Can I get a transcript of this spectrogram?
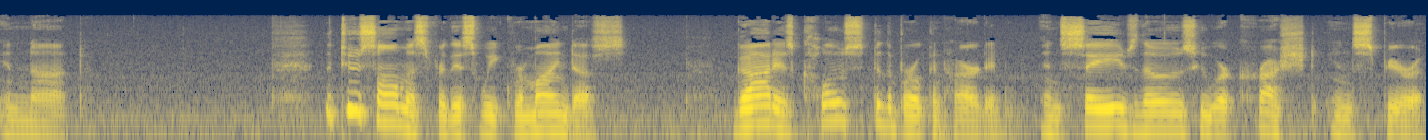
and not. The two psalmists for this week remind us God is close to the brokenhearted and saves those who are crushed in spirit.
